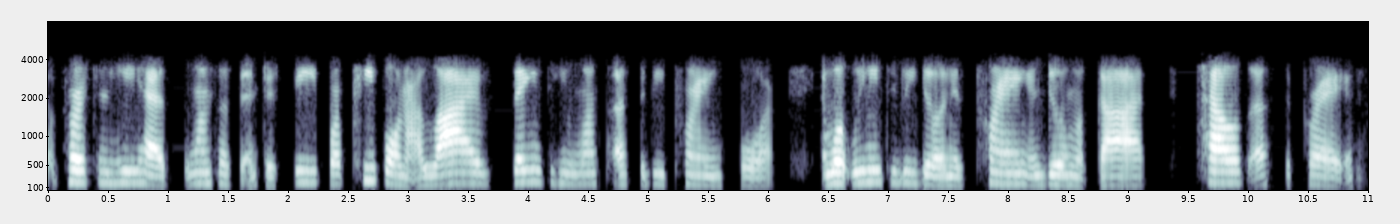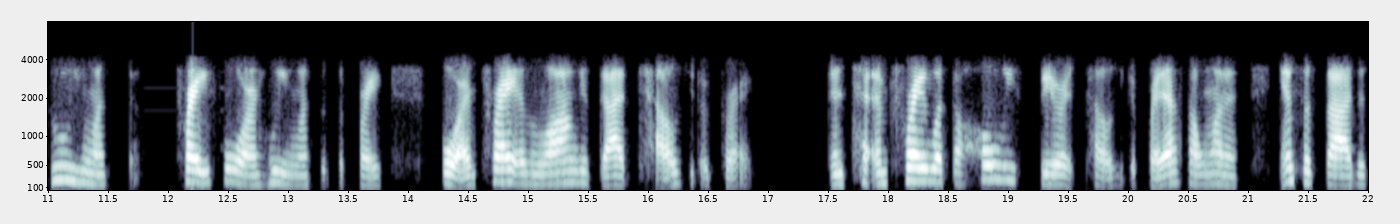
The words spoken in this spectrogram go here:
a person he has wants us to intercede for, people in our lives, things he wants us to be praying for. And what we need to be doing is praying and doing what God tells us to pray and who he wants to pray for and who he wants us to pray for. And pray as long as God tells you to pray. And, and pray what the Holy Spirit tells you to pray. That's what I want to emphasize is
